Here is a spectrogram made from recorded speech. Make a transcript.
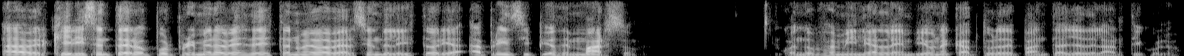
a ver, Katie se enteró por primera vez de esta nueva versión de la historia a principios de marzo, cuando un familiar le envió una captura de pantalla del artículo.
